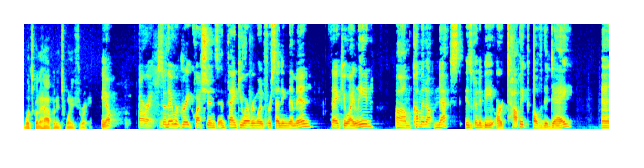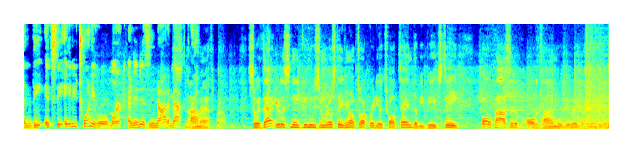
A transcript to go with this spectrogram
what's going to happen in 23? Yep. All right. So, so they were great questions. And thank you, everyone, for sending them in. Thank you, Eileen. Um, coming up next is going to be our topic of the day. And the it's the 80 20 rule, Mark, and it is not a math it's not problem. a math problem. So, with that, you're listening to Good News in Real Estate here on Talk Radio 1210, WPHT. All positive, all the time. We'll be right back.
